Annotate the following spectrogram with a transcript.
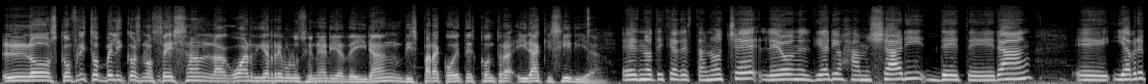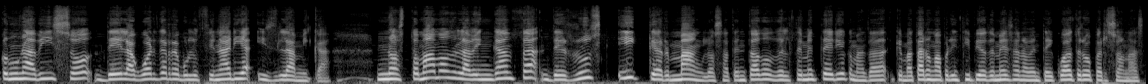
Los conflictos bélicos no cesan. La Guardia Revolucionaria de Irán dispara cohetes contra Irak y Siria. Es noticia de esta noche, leo en el diario Hamshari de Teherán eh, y abre con un aviso de la Guardia Revolucionaria Islámica. Nos tomamos la venganza de Rusk y Kerman, los atentados del cementerio que, mata- que mataron a principios de mes a 94 personas.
